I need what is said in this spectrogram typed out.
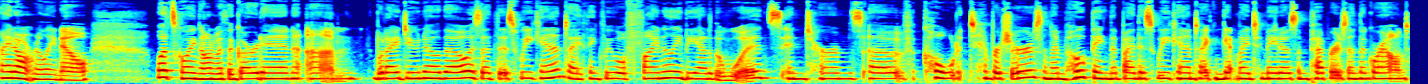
I don't really know what's going on with the garden. Um, what I do know though is that this weekend I think we will finally be out of the woods in terms of cold temperatures, and I'm hoping that by this weekend I can get my tomatoes and peppers in the ground.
